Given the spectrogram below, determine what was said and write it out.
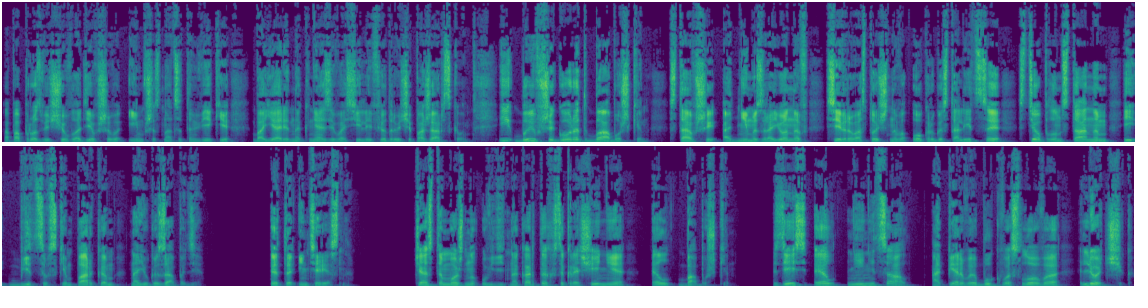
а по прозвищу владевшего им в XVI веке боярина князя Василия Федоровича Пожарского, и бывший город Бабушкин, ставший одним из районов северо-восточного округа столицы с теплым станом и Битцевским парком на юго-западе. Это интересно. Часто можно увидеть на картах сокращение Л. Бабушкин. Здесь Л не инициал, а первая буква слова «летчик».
